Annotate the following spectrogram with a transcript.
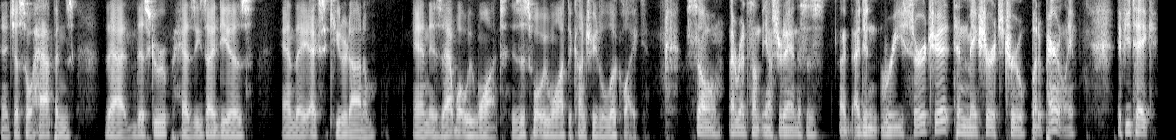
And it just so happens that this group has these ideas and they executed on them. And is that what we want? Is this what we want the country to look like? So I read something yesterday, and this is I, I didn't research it to make sure it's true, but apparently, if you take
